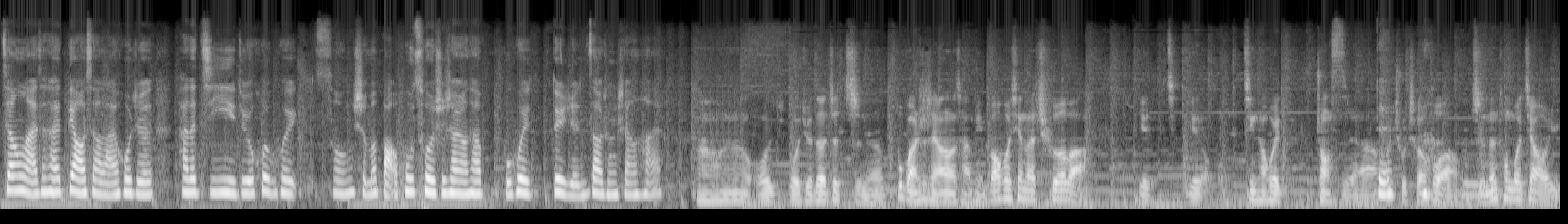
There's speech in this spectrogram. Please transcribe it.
将来它它掉下来，或者它的机翼，就是会不会从什么保护措施上让它不会对人造成伤害？啊、我我觉得这只能不管是怎样的产品，包括现在车吧，也也经常会撞死人啊，会出车祸，只能通过教育，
